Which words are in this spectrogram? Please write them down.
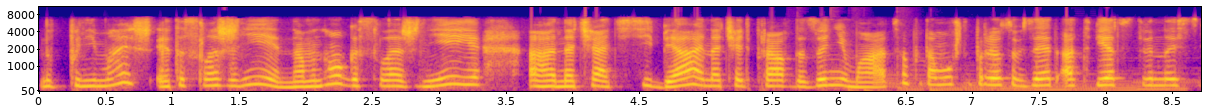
Ну, понимаешь, это сложнее, намного сложнее а, начать себя и начать, правда, заниматься, потому что придется взять ответственность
